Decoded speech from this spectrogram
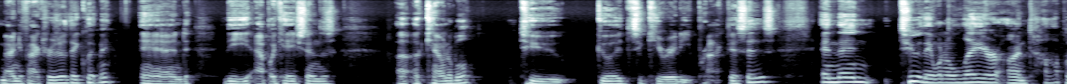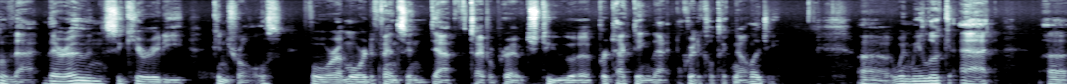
manufacturers of the equipment and the applications uh, accountable to good security practices. And then two, they want to layer on top of that their own security controls for a more defense in depth type approach to uh, protecting that critical technology. Uh, when we look at uh,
